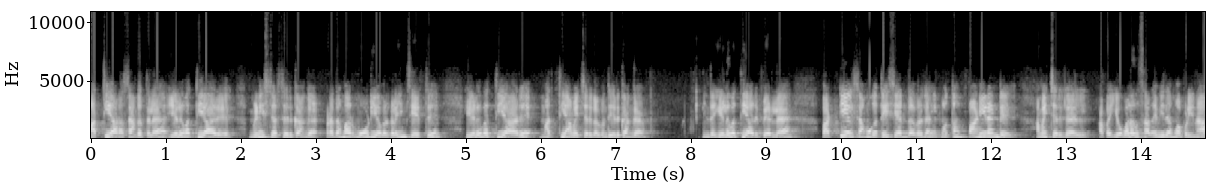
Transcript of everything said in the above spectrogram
மத்திய அரசாங்கத்தில் எழுபத்தி ஆறு மினிஸ்டர்ஸ் இருக்காங்க. பிரதமர் மோடி அவர்களையும் சேர்த்து எழுபத்தி ஆறு மத்திய அமைச்சர்கள் வந்து இருக்காங்க. இந்த எழுபத்தி ஆறு பேரில் பட்டியல் சமூகத்தை சேர்ந்தவர்கள் மொத்தம் பனிரெண்டு அமைச்சர்கள். அப்போ எவ்வளவு சதவீதம் அப்படின்னா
